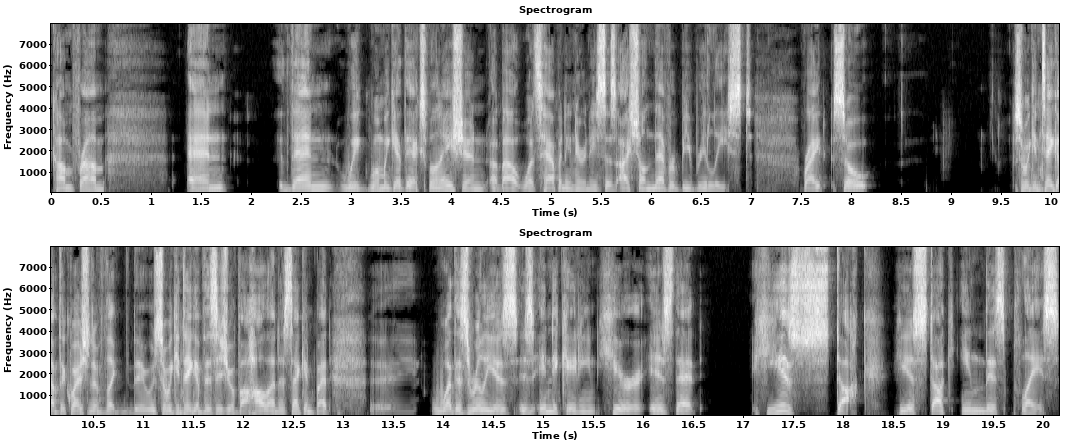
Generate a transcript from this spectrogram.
come from?" And then we when we get the explanation about what's happening here, and he says, "I shall never be released." Right. So. So we can take up the question of like, so we can take up this issue of Valhalla in a second, but uh, what this really is is indicating here is that he is stuck. He is stuck in this place,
